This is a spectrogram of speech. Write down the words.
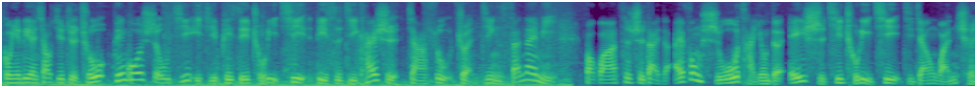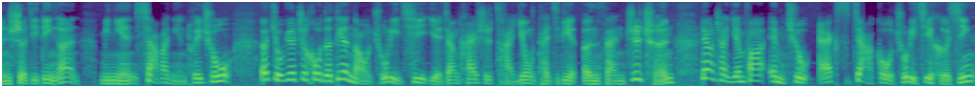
供应链消息指出，苹果手机以及 PC 处理器第四季开始加速转进三纳米。包括次世代的 iPhone 十五采用的 A 十七处理器即将完成设计定案，明年下半年推出。而九月之后的电脑处理器也将开始采用台积电 N 三制程，量产研发 M2 X 架构处理器核心，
